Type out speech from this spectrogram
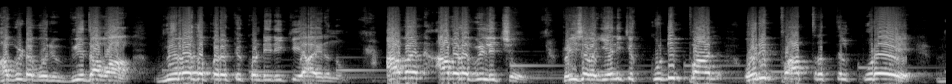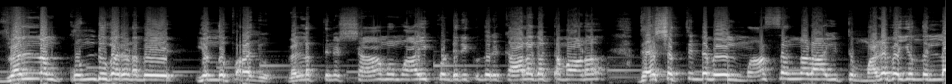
അവിടെ ഒരു വിധവ വിറക് പെറുക്കിക്കൊണ്ടിരിക്കുകയായിരുന്നു. അവൻ അവളെ വിളിച്ചു എനിക്ക് കുടിപ്പാൻ ഒരു പാത്രത്തിൽ കുറെ വെള്ളം കൊണ്ടുവരണമേ എന്ന് പറഞ്ഞു. വെള്ളത്തിന് ക്ഷാമമായിക്കൊണ്ടിരിക്കുന്ന ഒരു കാലഘട്ടമാണ്. ദേശത്തിന്റെ മേൽ മാസങ്ങളായിട്ട് മഴ പെയ്യുന്നില്ല.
